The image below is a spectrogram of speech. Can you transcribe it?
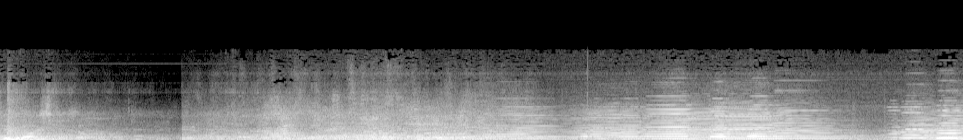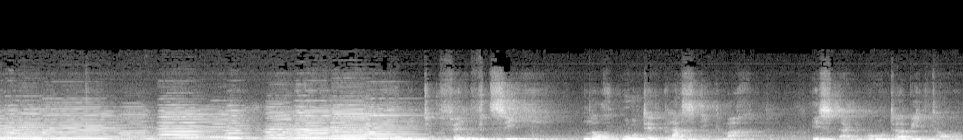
Wer mit 50 noch gute Plastik macht, ist ein guter Bildhauer.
